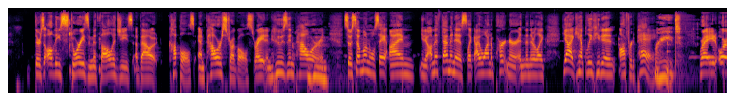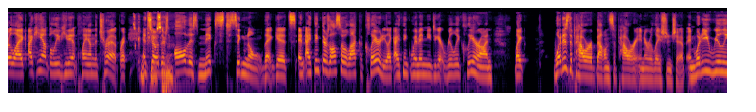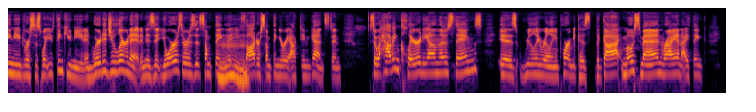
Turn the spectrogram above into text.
there's all these stories and mythologies about couples and power struggles, right? And who's in power Mhm. and so someone will say, I'm, you know, I'm a feminist, like I want a partner. And then they're like, yeah, I can't believe he didn't offer to pay. right. Right. Or like, I can't believe he didn't plan the trip. Right. And so there's all this mixed signal that gets, and I think there's also a lack of clarity. Like, I think women need to get really clear on like, what is the power balance of power in a relationship? And what do you really need versus what you think you need? And where did you learn it? And is it yours or is it something that you Mm. thought or something you're reacting against? And so having clarity on those things is really really important because the guy most men ryan i think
